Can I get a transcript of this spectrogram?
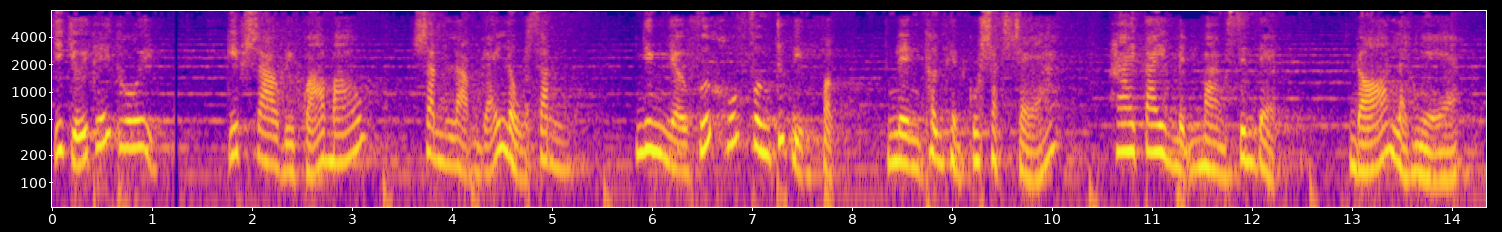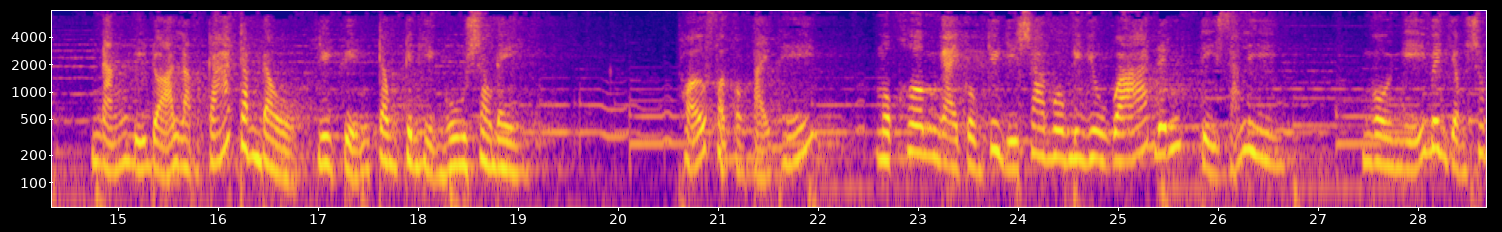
Chỉ chửi thế thôi, Kiếp sau bị quả báo, Sanh làm gái lầu xanh. Nhưng nhờ phước hốt phân trước điện Phật, Nên thân hình cô sạch sẽ, Hai tay mịn màng xinh đẹp. Đó là nhẹ. Nặng bị đọa làm cá trăm đầu Như chuyện trong Kinh Hiền Ngu sau đây. Thuở Phật còn tại thế. Một hôm Ngài cùng chư vị Sa môn đi du quá đến Tỳ Xá Ly, Ngồi nghỉ bên dòng sông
